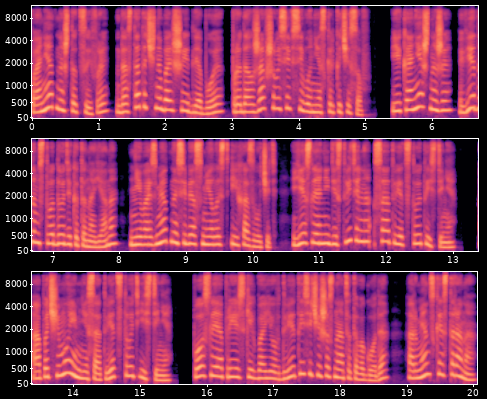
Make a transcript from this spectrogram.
Понятно, что цифры достаточно большие для боя, продолжавшегося всего несколько часов. И, конечно же, ведомство Додика Танаяна не возьмет на себя смелость их озвучить, если они действительно соответствуют истине. А почему им не соответствовать истине? После апрельских боев 2016 года армянская сторона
